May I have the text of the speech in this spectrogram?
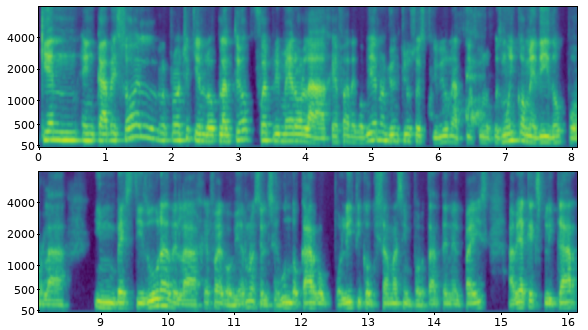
quien encabezó el reproche, quien lo planteó, fue primero la jefa de gobierno. Yo incluso escribí un artículo, pues muy comedido por la investidura de la jefa de gobierno. Es el segundo cargo político quizá más importante en el país. Había que explicar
